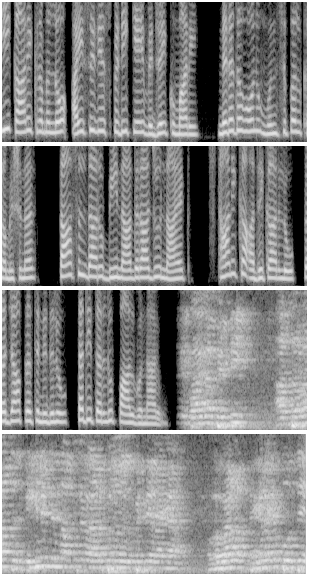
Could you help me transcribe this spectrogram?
ఈ కార్యక్రమంలో ICDS PD K. Vijay Kumari Nidadavolu municipal commissioner తహసీల్దారు బి. నాగరాజు నాయక్ స్థానిక అధికారులు ప్రజాప్రతినిధులు తదితరులు పాల్గొన్నారు. బాగా పెట్టి ఆ తర్వాత మిగిలింది మాత్రమే ఆడపిల్లలకు పెట్టేలాగా ఒకవేళ మిగలకపోతే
